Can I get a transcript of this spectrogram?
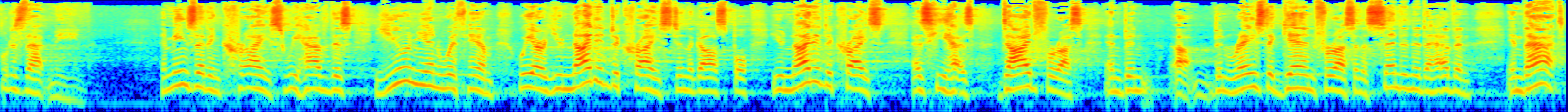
What does that mean? It means that in Christ we have this union with Him. We are united to Christ in the gospel, united to Christ as He has died for us and been, uh, been raised again for us and ascended into heaven. In that,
